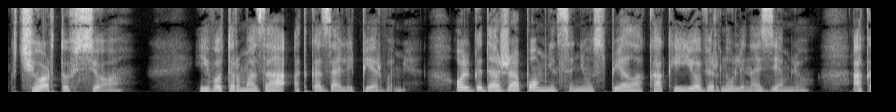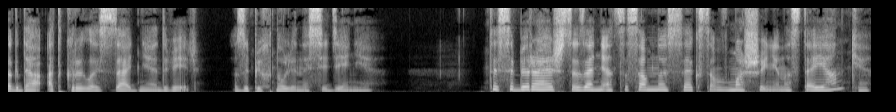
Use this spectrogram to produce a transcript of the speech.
«К черту все!» Его тормоза отказали первыми. Ольга даже опомниться не успела, как ее вернули на землю, а когда открылась задняя дверь, запихнули на сиденье. «Ты собираешься заняться со мной сексом в машине на стоянке?»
